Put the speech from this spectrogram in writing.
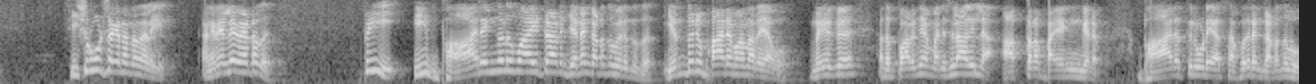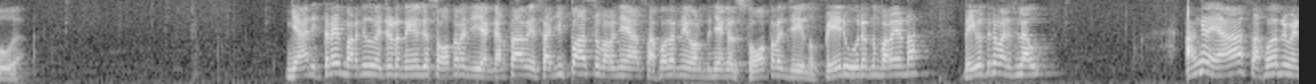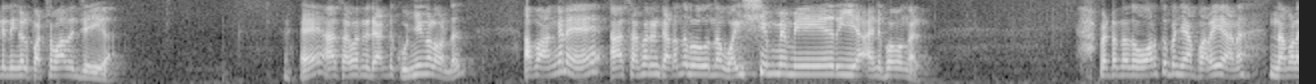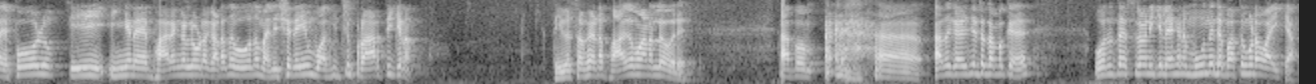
ശുശ്രൂഷകൻ എന്ന നിലയിൽ. അങ്ങനെയല്ലേ വേണ്ടത്? ഈ ഈ ഭാരങ്ങളുമായിട്ടാണ് ജനം കടന്നു വരുന്നത്. എന്തൊരു ഭാരമാണെന്നറിയാവോ? നിങ്ങൾക്ക് അത് പറഞ്ഞാൽ മനസ്സിലാകില്ല അത്ര ഭയങ്കരം. ഭാരത്തിലൂടെ ആ സഹോദരൻ കടന്നു പോവുക. ഞാൻ ഇത്രയും പറഞ്ഞത് വെച്ചിട്ട് നിങ്ങൾക്ക് സ്തോത്രം ചെയ്യാം. സജി സജിപ്പാസ് പറഞ്ഞ ആ സഹോദരനെ ഓർത്ത് ഞങ്ങൾ സ്തോത്രം ചെയ്യുന്നു. പേര് ഊരൊന്നും പറയണ്ട. ദൈവത്തിന് മനസ്സിലാവും. അങ്ങനെ ആ സഹോദരന് വേണ്ടി നിങ്ങൾ പക്ഷപാതം ചെയ്യുക. ഏ ആ സഹോദരന് രണ്ട് കുഞ്ഞുങ്ങളുണ്ട്. അപ്പോൾ അങ്ങനെ ആ സഹോദരൻ കടന്നു പോകുന്ന വൈഷമ്യമേറിയ അനുഭവങ്ങൾ. പെട്ടെന്ന് അത് ഓർത്തപ്പോൾ ഞാൻ പറയുകയാണ് നമ്മളെപ്പോഴും ഈ ഇങ്ങനെ ഭാരങ്ങളിലൂടെ കടന്നു പോകുന്ന മനുഷ്യരെയും വഹിച്ച് പ്രാർത്ഥിക്കണം. ദൈവസഭയുടെ ഭാഗമാണല്ലോ അവർ അപ്പം അത് കഴിഞ്ഞിട്ട് നമുക്ക് ഒന്ന് തെസ്ലോനിക്ക് ലേഖനം മൂന്നിന്റെ പത്തും കൂടെ വായിക്കാം.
